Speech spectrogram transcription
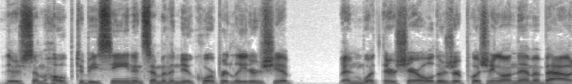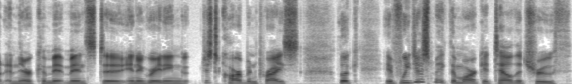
there's some hope to be seen in some of the new corporate leadership and what their shareholders are pushing on them about and their commitments to integrating just carbon price. Look, if we just make the market tell the truth,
